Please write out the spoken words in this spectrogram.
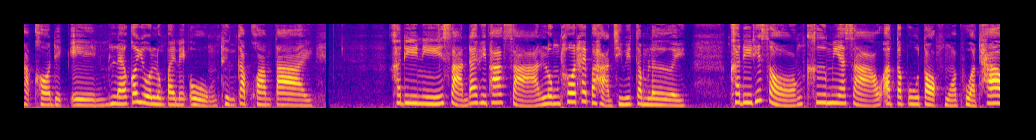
หักคอเด็กเอง แล้วก็โยนลงไปในโอ่งถึงกับความตาย คดีนี้ศาลได้พิพากษาลงโทษให้ประหารชีวิตจำเลย คดีที่สองคือเมียสาวอัตปูตอกหัวผัวเท่า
